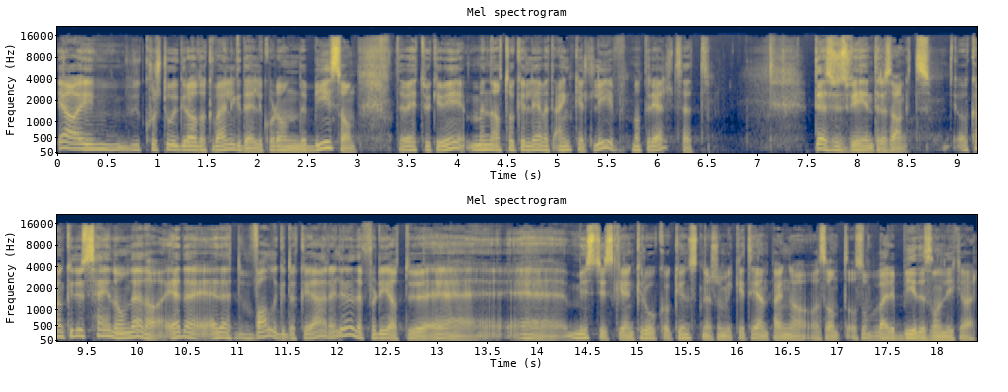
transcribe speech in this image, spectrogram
ja, I hvor stor grad dere velger det, eller hvordan det blir sånn, det vet jo ikke vi. Men at dere lever et enkelt liv, materielt sett. Det syns vi er interessant. Og kan ikke du si noe om det, da? Er det, er det et valg dere gjør, eller er det fordi at du er, er mystisk i en krok og kunstner som ikke tjener penger, og sånt, og så bare blir det sånn likevel?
